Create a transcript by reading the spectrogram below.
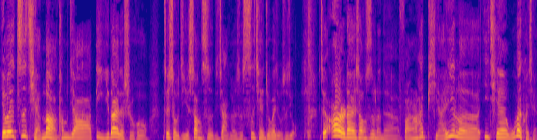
因为之前呢，他们家第一代的时候，这手机上市的价格是四千九百九十九，这二代上市了呢，反而还便宜了一千五百块钱，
